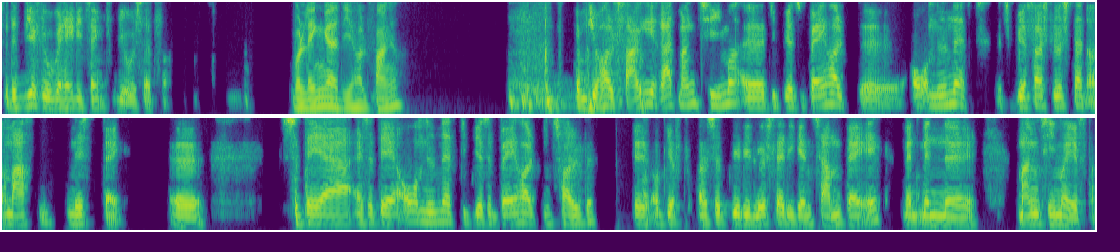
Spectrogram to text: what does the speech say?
Så det er virkelig ubehagelige ting, de bliver udsat for. Hvor længe er de holdt fanget? Jamen, de er holdt fanget i ret mange timer. Øh, de bliver tilbageholdt øh, over midnat. De bliver først løsladt om aftenen næste dag. Øh, så det er, altså, det er over midnat, de bliver tilbageholdt den 12. Øh, og, bliver, og så bliver de løsladt igen samme dag, ikke? men, men øh, mange timer efter.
